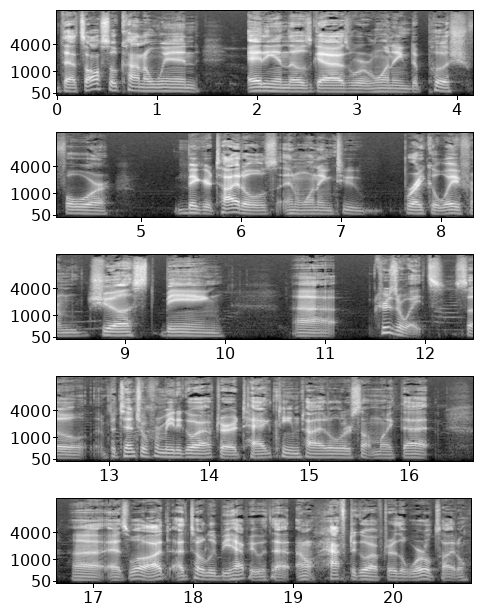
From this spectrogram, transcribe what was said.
that's also kind of when Eddie and those guys were wanting to push for bigger titles and wanting to break away from just being uh, cruiserweights. So potential for me to go after a tag team title or something like that uh, as well. I'd, I'd totally be happy with that. I don't have to go after the world title.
